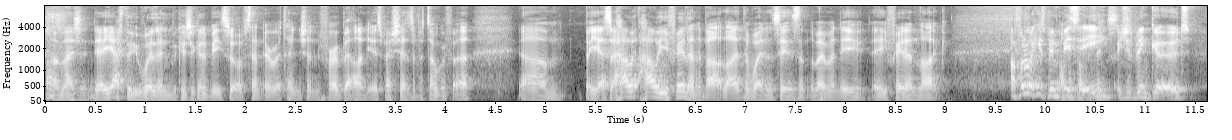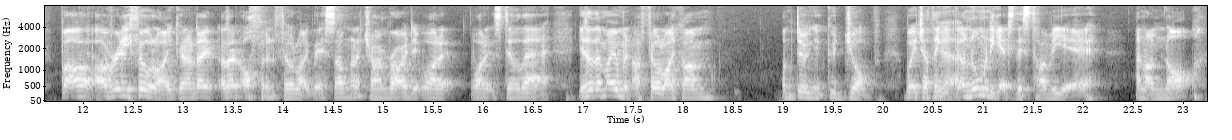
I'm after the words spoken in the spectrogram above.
I imagine. Yeah, you have to be willing because you're going to be sort of centre of attention for a bit, aren't you? Especially as a photographer. Um, but yeah, so how, how are you feeling about like the wedding season at the moment? Are you, are you feeling like I feel like it's been On top of busy, which has been good. But I, I really feel like, and I don't, I don't often feel like this. So I'm going to try and ride it while it while it's still there. Is at the moment I feel like I'm I'm doing a good job, which I think Yeah. I normally get to this time of year and I'm not.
